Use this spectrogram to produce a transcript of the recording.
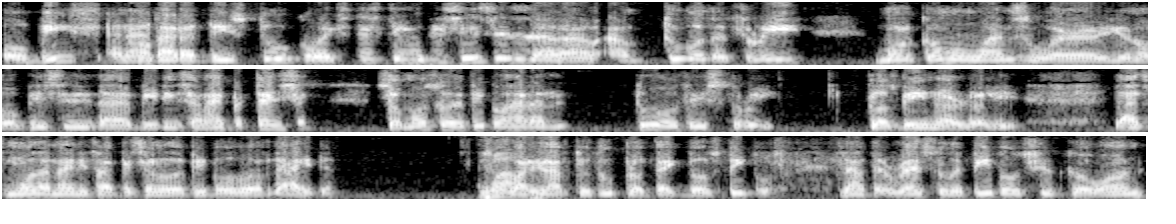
obese, and have had at least two coexisting diseases. Uh, um, two of the three more common ones were, you know, obesity, diabetes, and hypertension. So most of the people had two of these three, plus being elderly. That's more than 95% of the people who have died. So wow. what you have to do, protect those people. Now the rest of the people should go on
